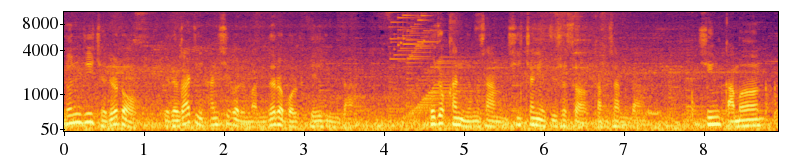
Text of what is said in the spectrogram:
현지 재료로 여러 가지 한식을 만들어 볼 계획입니다. 부족한 영상 시청해 주셔서 감사합니다. 신감은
